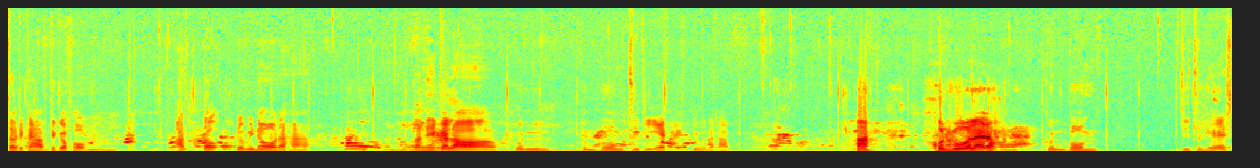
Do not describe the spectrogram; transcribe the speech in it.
สวัสดีครับอยู่กับผม อัตโตโดมิโนนะฮะ ตอนนี้ก็รอคุณขุนบูม GTS อยู่นะครับฮะคุณบูอะไรนะขุนบูม GTS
